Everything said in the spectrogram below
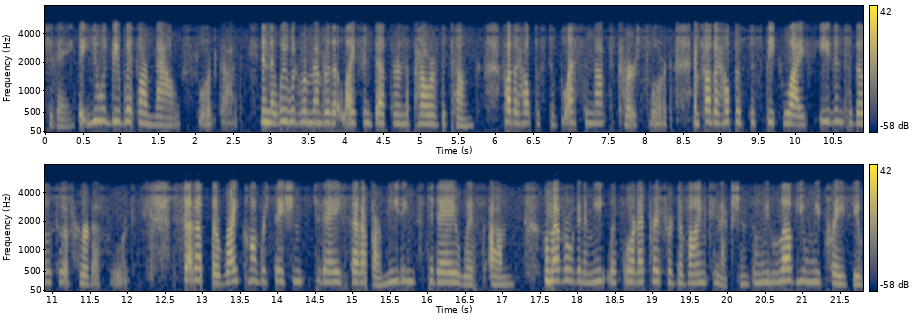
today, that you would be with our mouths, Lord God and that we would remember that life and death are in the power of the tongue. Father, help us to bless and not to curse, Lord. And Father, help us to speak life even to those who have hurt us, Lord. Set up the right conversations today. Set up our meetings today with um, whomever we're going to meet with, Lord. I pray for divine connections. And we love you and we praise you.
